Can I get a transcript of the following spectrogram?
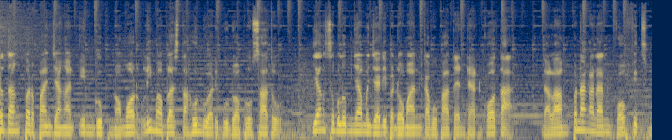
tentang perpanjangan Ingup nomor 15 tahun 2021 yang sebelumnya menjadi pedoman kabupaten dan kota dalam penanganan COVID-19.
